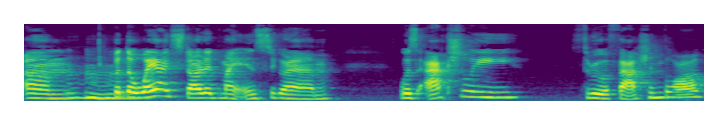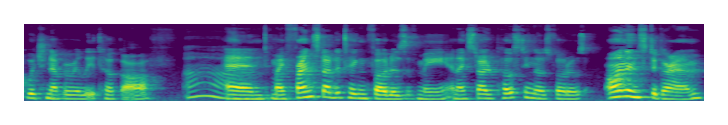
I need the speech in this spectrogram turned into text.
Um, But the way I started my Instagram was actually through a fashion blog, which never really took off. Ah. And my friends started taking photos of me, and I started posting those photos on Instagram.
